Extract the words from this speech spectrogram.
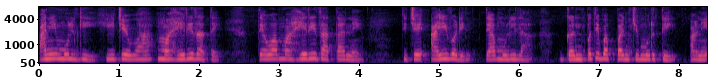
आणि मुलगी ही जेव्हा माहेरी जाते तेव्हा माहेरी जाताना तिचे आई वडील त्या मुलीला गणपती बाप्पांची मूर्ती आणि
